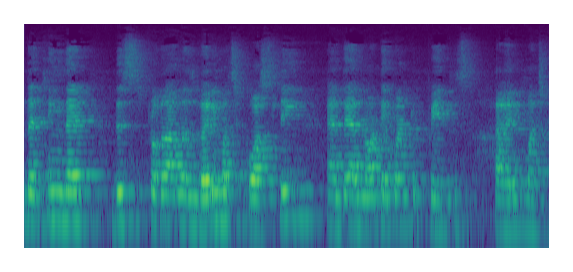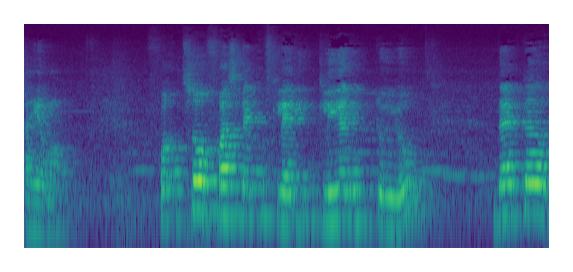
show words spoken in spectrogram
they think that this program is very much costly and they are not able to pay this very much high amount. For, so first let me clear, clear it to you that uh,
